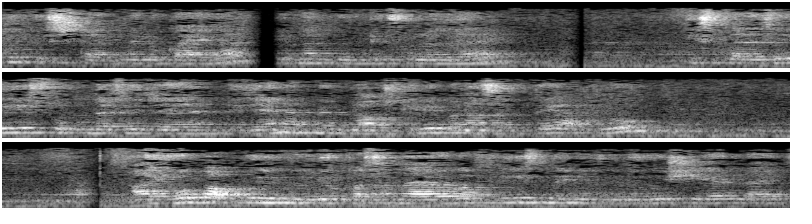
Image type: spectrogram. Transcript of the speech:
खुद इस टाइप में लुक आएगा। कितना ब्यूटीफुल लग रहा है। इस तरह से ये सुंदर से डिज़ाइन अपने ब्लाउज के लिए बना सकते हैं आप लोग। आई होप आपको ये वीडियो पसंद आया होगा। प्लीज़ मेरी वीडियो को शेयर लाइक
